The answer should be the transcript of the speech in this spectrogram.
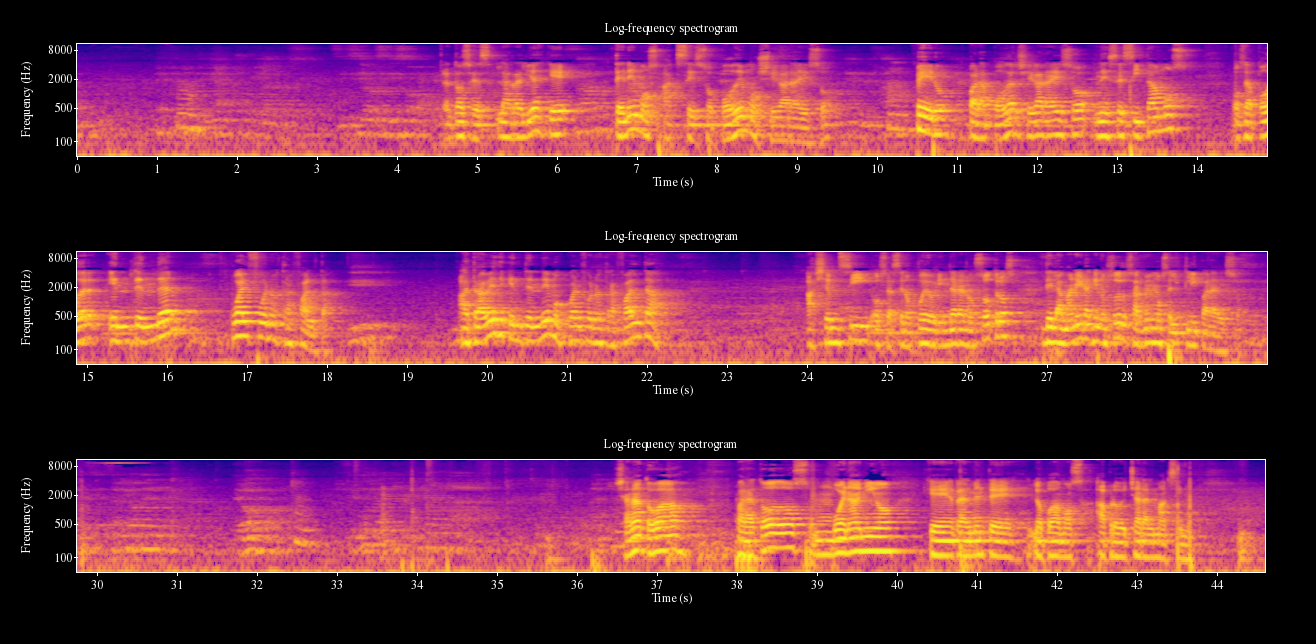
Entonces, la realidad es que tenemos acceso, podemos llegar a eso, pero para poder llegar a eso necesitamos, o sea, poder entender cuál fue nuestra falta. A través de que entendemos cuál fue nuestra falta, Hashem sí, o sea, se nos puede brindar a nosotros de la manera que nosotros armemos el clip para eso. Yanato va para todos, un buen año que realmente lo podamos aprovechar al máximo.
